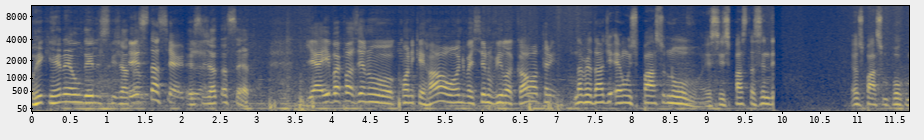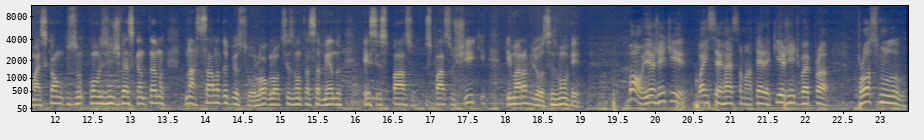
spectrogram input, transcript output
O Rick Renner é um deles que já está. Esse tá certo. Esse né? já está certo. E aí vai fazer no Conic Hall, onde vai ser no Villa Country. Na verdade, é um espaço novo. Esse espaço está sendo. É um espaço um pouco mais calmo, como se a gente estivesse cantando na sala da pessoa. Logo, logo vocês vão estar sabendo esse espaço, espaço chique e maravilhoso. Vocês vão ver. Bom, e a gente vai encerrar essa matéria aqui, a gente vai para próximo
